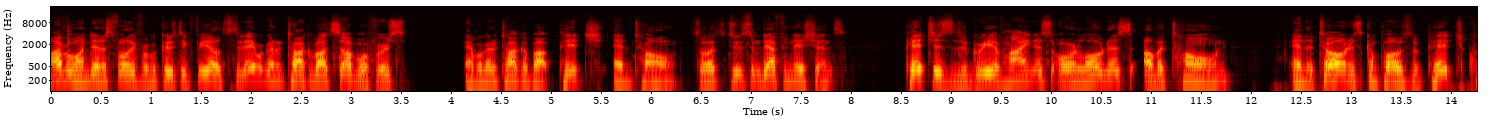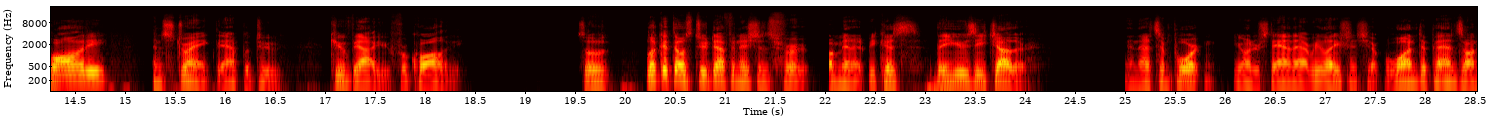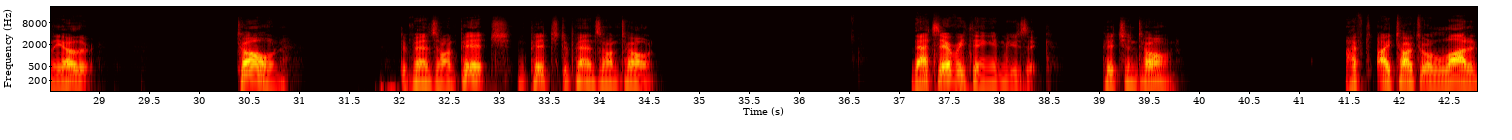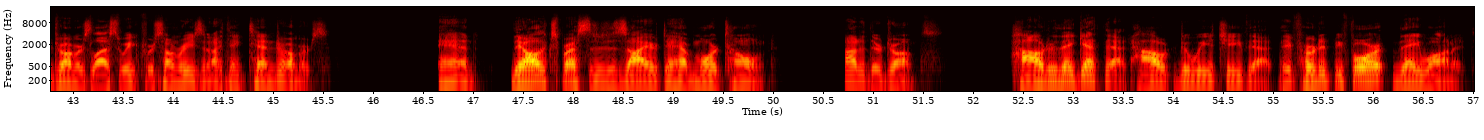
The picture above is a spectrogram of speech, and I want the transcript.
Hi everyone, Dennis Foley from Acoustic Fields. Today we're going to talk about subwoofers and we're going to talk about pitch and tone. So let's do some definitions. Pitch is the degree of highness or lowness of a tone, and the tone is composed of pitch, quality, and strength, amplitude, Q value for quality. So look at those two definitions for a minute because they use each other. And that's important. You understand that relationship. One depends on the other. Tone depends on pitch, and pitch depends on tone. That's everything in music pitch and tone. I've, I talked to a lot of drummers last week for some reason, I think 10 drummers. And they all expressed the desire to have more tone out of their drums. How do they get that? How do we achieve that? They've heard it before, they want it.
